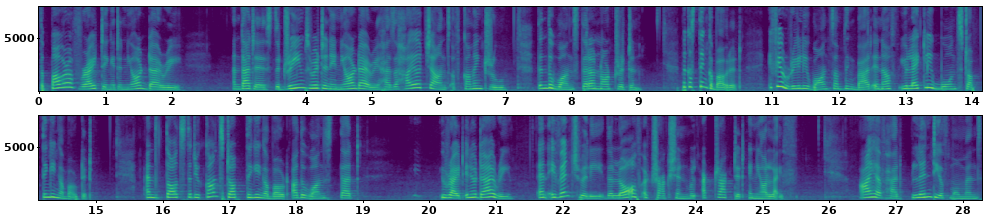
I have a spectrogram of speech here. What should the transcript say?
the power of writing it in your diary, and that is, the dreams written in your diary has a higher chance of coming true than the ones that are not written. Because think about it if you really want something bad enough, you likely won't stop thinking about it. And the thoughts that you can't stop thinking about are the ones that you write in your diary. And eventually, the law of attraction will attract it in your life. I have had plenty of moments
